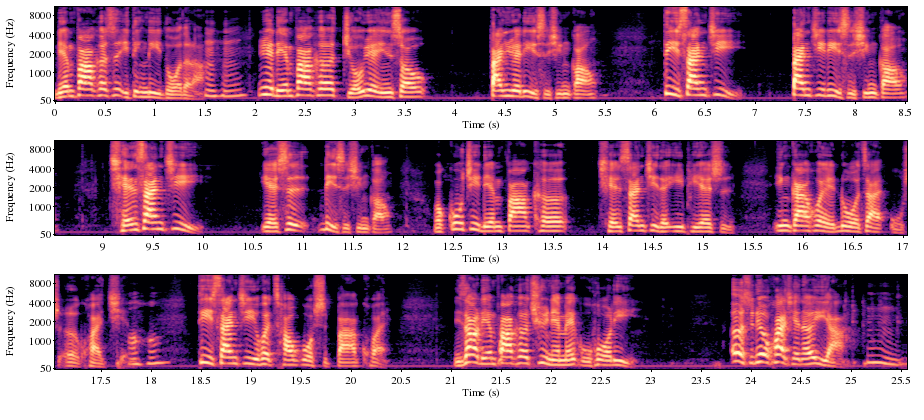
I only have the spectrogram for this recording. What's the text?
联发科是一定利多的啦，因为联发科九月营收单月历史新高，第三季单季历史新高，前三季也是历史新高。我估计联发科前三季的 EPS 应该会落在五十二块钱，第三季会超过十八块。你知道联发科去年每股获利二十六块钱而已啊？嗯，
